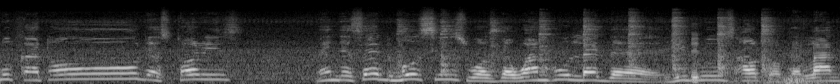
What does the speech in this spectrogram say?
look at all the stories And they said Moses was the one who led the Hebrews out of the land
